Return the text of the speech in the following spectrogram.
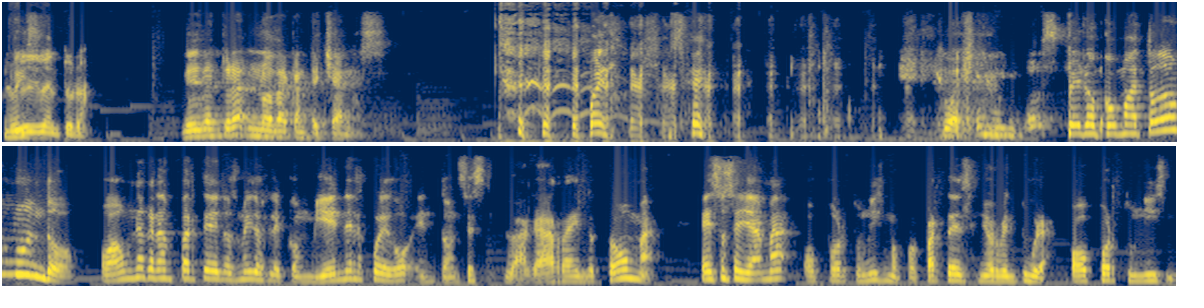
Luis, Luis Ventura. Luis Ventura no da campechanas. bueno, pero como a todo mundo o a una gran parte de los medios le conviene el juego, entonces lo agarra y lo toma. Eso se llama oportunismo por parte del señor Ventura, oportunismo.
